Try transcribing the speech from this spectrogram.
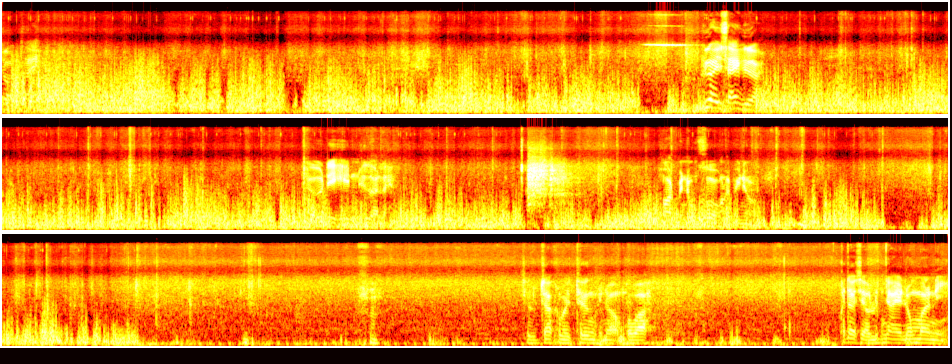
จอดไหน เรือใส่เรือเออได้เห็นเรือเลยหอดเป็นน้ำคลองเลยพี่น้องจะรู้จักกันไปเทิงพี่น้องเพราะว่าเขาจะเสียรถใหญ่ลงมานี่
